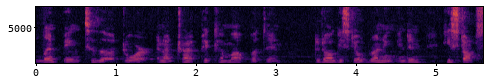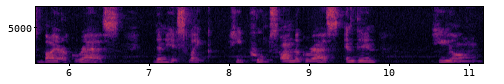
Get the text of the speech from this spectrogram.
limping to the door, and I try to pick him up, but then the dog is still running, and then he stops by our grass. Then it's like he poops on the grass, and then he um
